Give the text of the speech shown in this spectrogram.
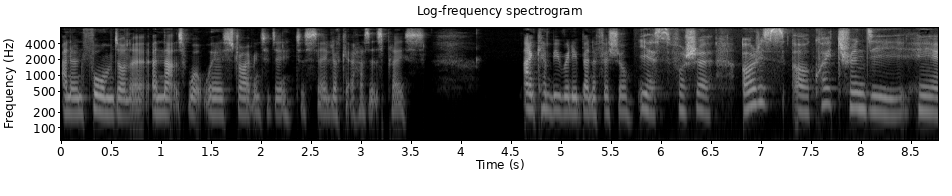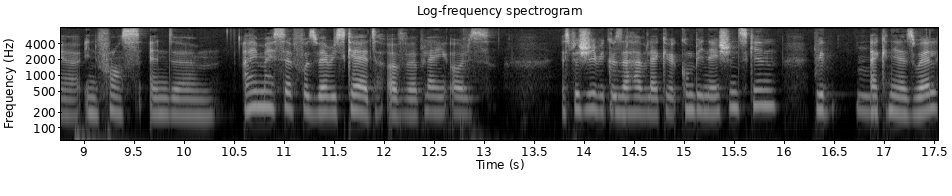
and informed on it. And that's what we're striving to do to say, look, it has its place and can be really beneficial. Yes, for sure. Oils are quite trendy here in France. And um, I myself was very scared of applying oils especially because mm. I have like a combination skin with mm. acne as well.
